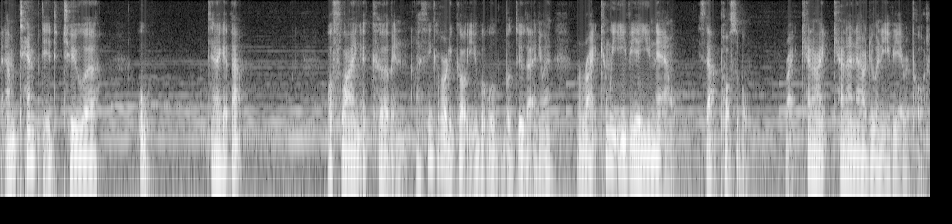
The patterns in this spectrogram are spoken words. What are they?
I am tempted to, uh, oh, did I get that? Or flying a Kerbin. I think I've already got you, but we'll, we'll do that anyway. Right, can we EVA you now? Is that possible? Right, can I can I now do an EVA report?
